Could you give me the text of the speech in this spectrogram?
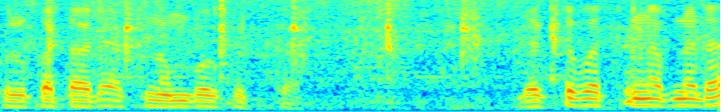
কলকাতার এক নম্বর ফুচকা দেখতে পাচ্ছেন আপনারা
